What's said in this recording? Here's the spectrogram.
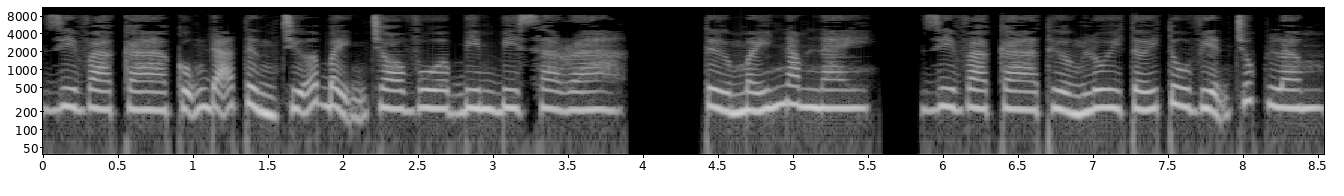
Jivaka cũng đã từng chữa bệnh cho vua Bimbisara. Từ mấy năm nay, Jivaka thường lui tới tu viện Trúc Lâm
